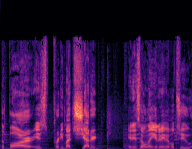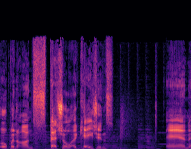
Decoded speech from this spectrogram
the bar is pretty much shuttered. It is only going to be able to open on special occasions, and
